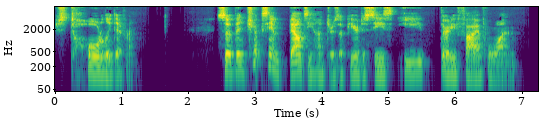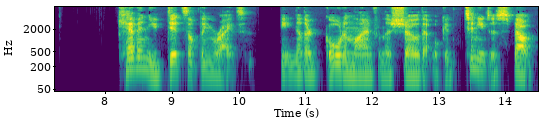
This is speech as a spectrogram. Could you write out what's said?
just totally different. So Ventrexian bounty hunters appear to seize E-35-1. Kevin, you did something right. Another golden line from this show that will continue to spout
